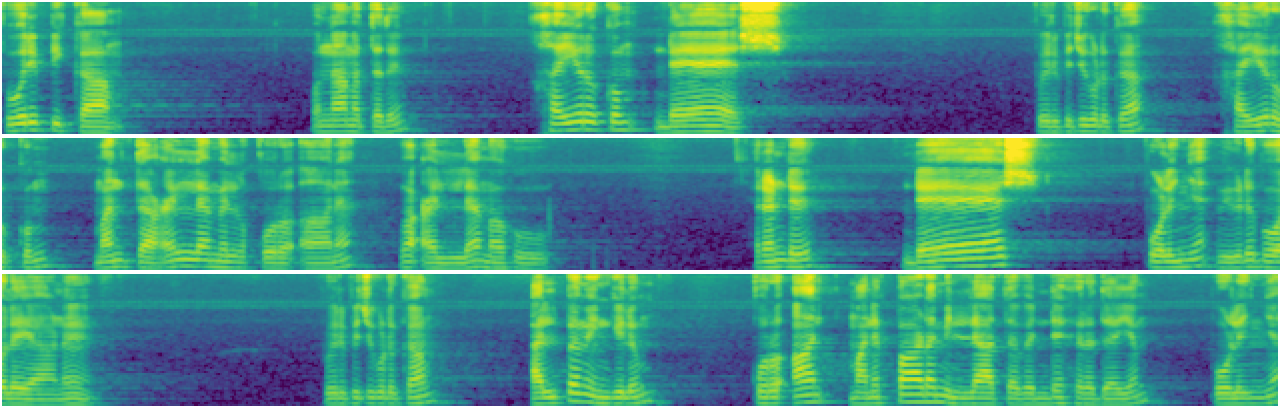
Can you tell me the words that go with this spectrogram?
പൂരിപ്പിക്കാം. ഒന്നാമത്തത് ഹൈറുക്കും ഡാഷ്. പൂരിപ്പിച്ചു കൊടുക്കുക. ഹൈറുക്കും മൻ തഅല്ലമൽ ഖുർആന വ അല്ലമഹു രണ്ട് ഡാഷ് പൊളിഞ്ഞ വീട് പോലെയാണ്. പൂരിപ്പിച്ചു കൊടുക്കാം. അല്പമെങ്കിലും ഖുർആൻ മനഃപ്പാടമില്ലാത്തവന്റെ ഹൃദയം പൊളിഞ്ഞ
